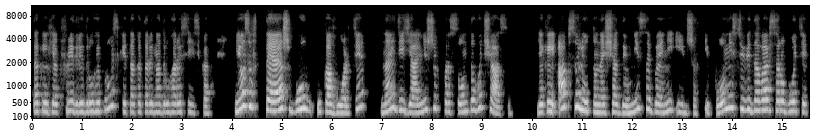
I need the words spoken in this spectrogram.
таких як Фрідріх II Пруський та Катерина II Російська, Йосиф теж був у когорті найдіяльніших персон того часу, який абсолютно не щадив ні себе, ні інших і повністю віддавався роботі,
